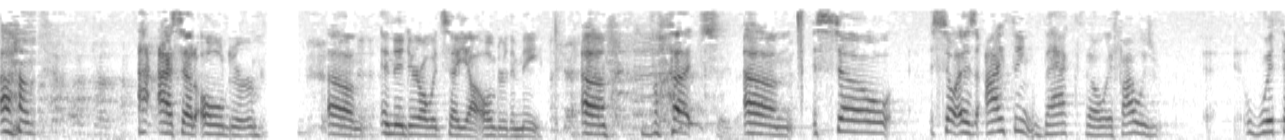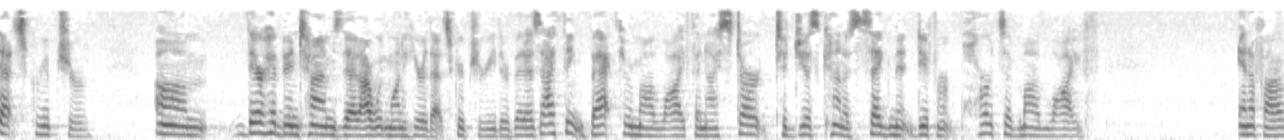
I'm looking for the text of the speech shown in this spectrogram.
Um, I, I said older, um, and then Daryl would say, "Yeah, older than me." Um, but um, so so as I think back, though, if I was with that scripture, um, there have been times that I wouldn't want to hear that scripture either, but as I think back through my life and I start to just kind of segment different parts of my life, and if I,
